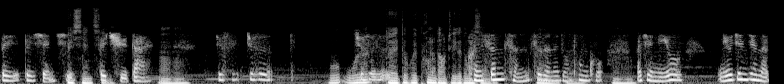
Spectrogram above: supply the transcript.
被被嫌弃，被嫌弃，被取代。嗯嗯。就是就是，无无论对都会碰到这个东西，很深层次的那种痛苦，嗯，而且你又你又渐渐的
